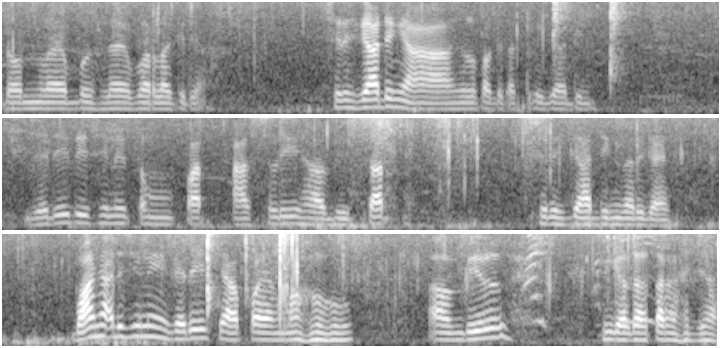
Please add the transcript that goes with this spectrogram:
Daun lebar, lebar lagi dia. Sirih gading ya, jangan lupa kita sirih gading. Jadi di sini tempat asli habitat sirih gading tadi guys. Banyak di sini. Jadi siapa yang mau ambil tinggal datang aja.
